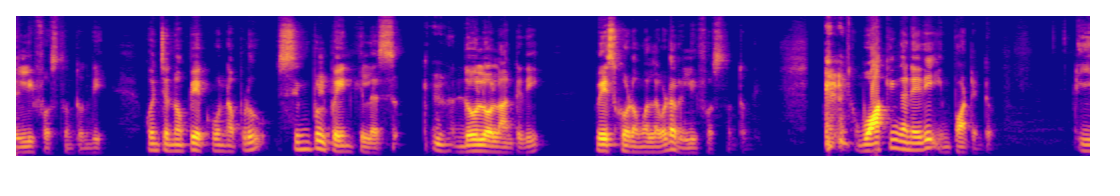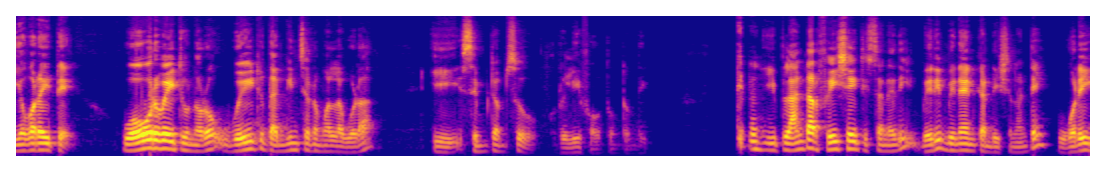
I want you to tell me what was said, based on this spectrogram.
రిలీఫ్ వస్తుంటుంది. కొంచెం నొప్పి ఎక్కువ ఉన్నప్పుడు సింపుల్ పెయిన్ కిల్లర్స్ డోలో లాంటిది వేసుకోవడం వల్ల కూడా రిలీఫ్ వస్తుంటుంది. వాకింగ్ అనేది ఇంపార్టెంట్. ఎవరైతే ఓవర్ వెయిట్ ఉన్నారో వెయిట్ తగ్గించడం వల్ల కూడా ఈ సిమ్టమ్స్ రిలీఫ్ అవుతుంటుంది. ఈ ప్లాంటార్ ఫేషైటిస్ అనేది వెరీ బినైన్ కండిషన్ అంటే వరి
